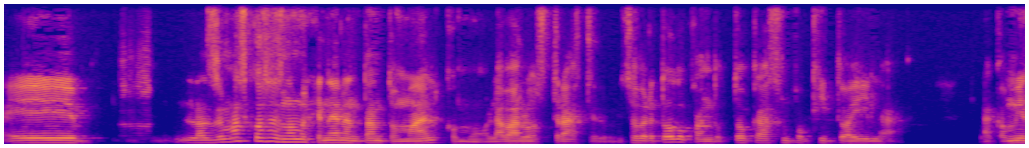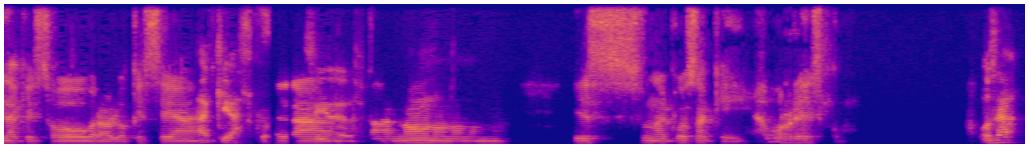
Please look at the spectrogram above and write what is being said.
Eh, las demás cosas no me generan tanto mal como lavar los trastes, sobre todo cuando tocas un poquito ahí la, la comida que sobra o lo que sea. Ah, qué asco. Ah, no, no, no, no, no. Es una cosa que aborrezco. O sea,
